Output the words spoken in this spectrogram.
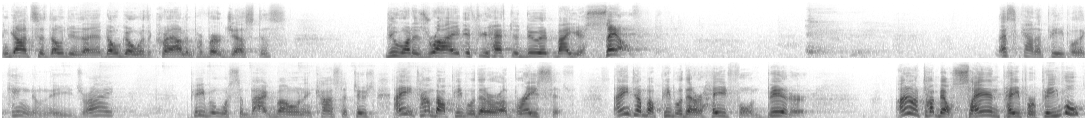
And God says, Don't do that. Don't go with the crowd and pervert justice. Do what is right if you have to do it by yourself. That's the kind of people the kingdom needs, right? People with some backbone and constitution. I ain't talking about people that are abrasive. I ain't talking about people that are hateful and bitter. I'm not talking about sandpaper people.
